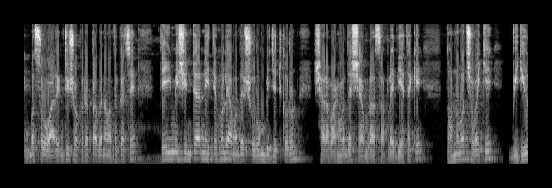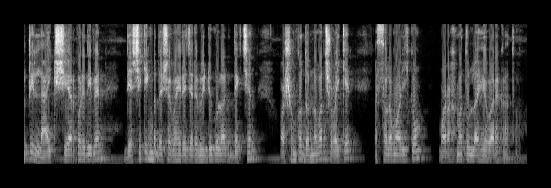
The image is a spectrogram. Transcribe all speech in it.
এক বছর ওয়ারেন্টি সহকারে পাবেন আমাদের কাছে। তো এই মেশিনটা নিতে হলে আমাদের শোরুম ভিজিট করুন। সারা বাংলাদেশে আমরা সাপ্লাই দিয়ে থাকি। ধন্যবাদ সবাইকে। ভিডিওটি লাইক শেয়ার করে দিবেন। দেশে কিংবা দেশের বাইরে যারা ভিডিওগুলো দেখছেন অসংখ্য ধন্যবাদ সবাইকে। আসসালামু আলাইকুম ওরহমতুল্লাহ বারাকাতুহ।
